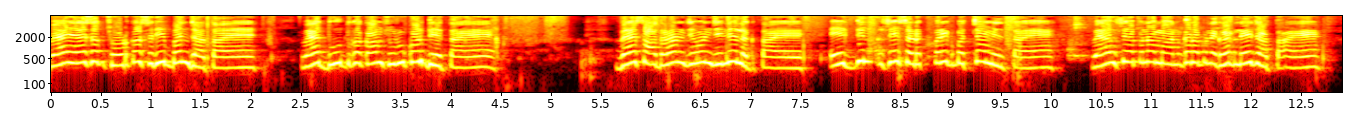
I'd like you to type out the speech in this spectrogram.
वह यह सब छोड़कर शरीफ बन जाता है। वह दूध का काम शुरू कर देता है। वह साधारण जीवन जीने लगता है। एक दिन उसे सड़क पर एक बच्चा मिलता है। वह उसे अपना मानकर अपने घर ले जाता है।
